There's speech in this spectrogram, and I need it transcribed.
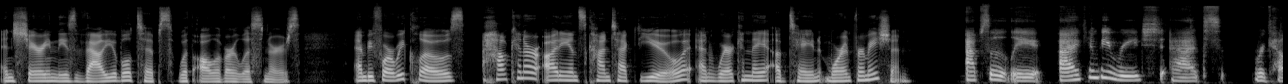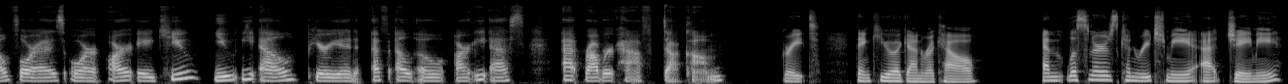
and sharing these valuable tips with all of our listeners. And before we close, how can our audience contact you and where can they obtain more information? Absolutely. I can be reached at Raquel Flores or R A Q U E L period F L O R E S at roberthalf.com. Great. Thank you again, Raquel. And listeners can reach me at Jamy,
